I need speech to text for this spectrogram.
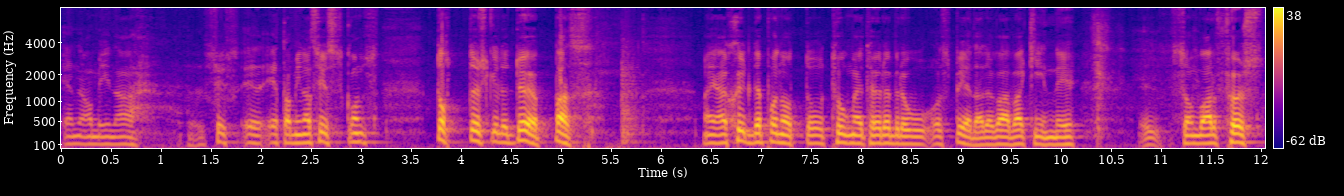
en av mina, ett av mina syskons dotter skulle döpas. Men jag skyllde på något och tog mig till Örebro och spelade Vavakini som var först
